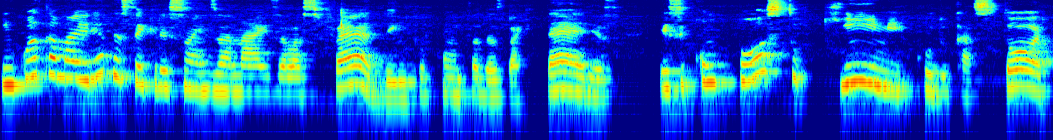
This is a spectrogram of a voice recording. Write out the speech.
Enquanto a maioria das secreções anais elas fedem por conta das bactérias, esse composto químico do castor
